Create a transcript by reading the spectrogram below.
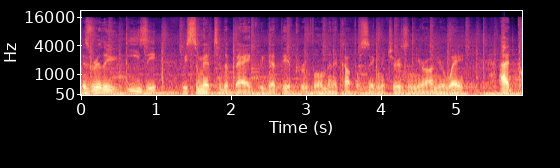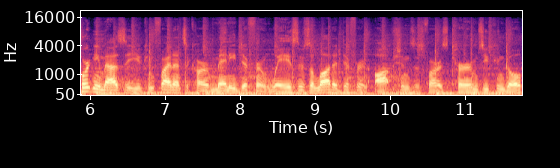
is really easy. We submit to the bank, we get the approval, and then a couple signatures, and you're on your way. At Courtenay Mazda, you can finance a car many different ways. There's a lot of different options as far as terms you can go.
